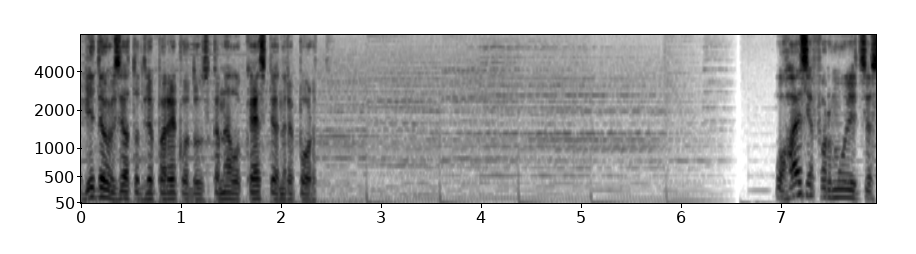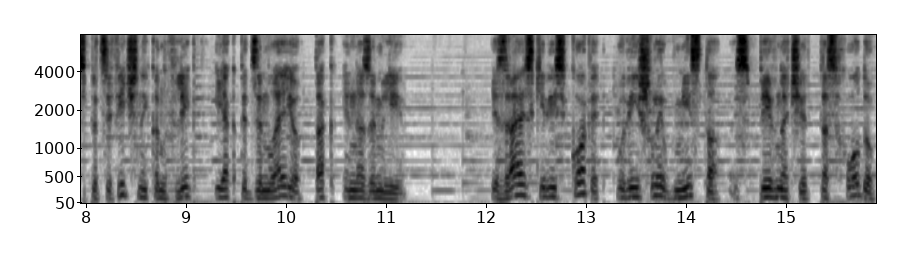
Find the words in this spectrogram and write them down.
Відео взято для перекладу з каналу Caspian Report. У Газі формується специфічний конфлікт як під землею, так і на землі. Ізраїльські військові увійшли в місто з півночі та сходу,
